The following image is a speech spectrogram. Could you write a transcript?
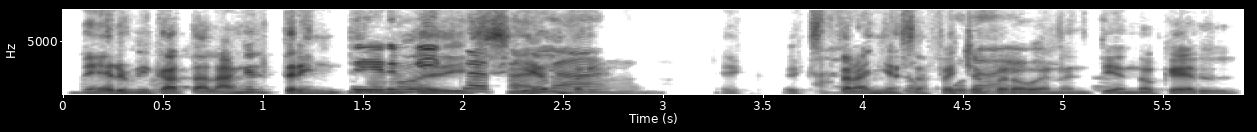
Derby catalán el 31 de diciembre. extraña esa fecha, pero bueno, entiendo que el,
